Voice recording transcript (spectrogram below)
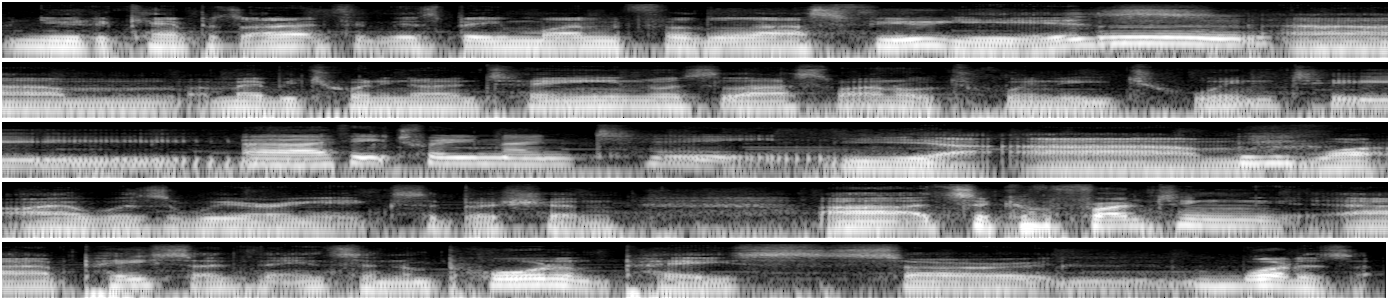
new to campus, I don't think there's been one for the last few years. Mm. Um, maybe 2019 was the last one, or 2020. Uh, I think 2019. Yeah, um, what I was wearing exhibition. Uh, it's a confronting uh, piece. I think it's an important piece. So, what is it?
